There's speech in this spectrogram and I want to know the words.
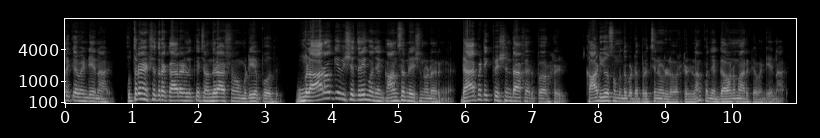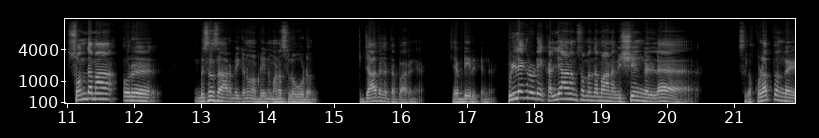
இருக்க வேண்டிய நாள். உத்தர நட்சத்திரக்காரர்களுக்கு சந்திராசிரமம் முடிய போகுது. உங்கள் ஆரோக்கிய விஷயத்திலையும் கொஞ்சம் கான்சன்ட்ரேஷனோட இருங்க. டயபெட்டிக் பேஷண்ட்டாக இருப்பவர்கள் கார்டியோ சம்மந்தப்பட்ட பிரச்சனை உள்ளவர்கள்லாம் கொஞ்சம் கவனமாக இருக்க வேண்டிய நாள். சொந்தமாக ஒரு பிஸ்னஸ் ஆரம்பிக்கணும் அப்படின்னு மனசில் ஓடும். ஜாதகத்தை பாருங்க. எப்படி இருக்குன்னு. பிள்ளைகளுடைய கல்யாணம் சம்பந்தமான விஷயங்களில் சில குழப்பங்கள்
